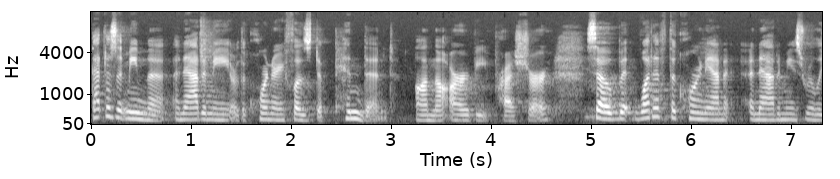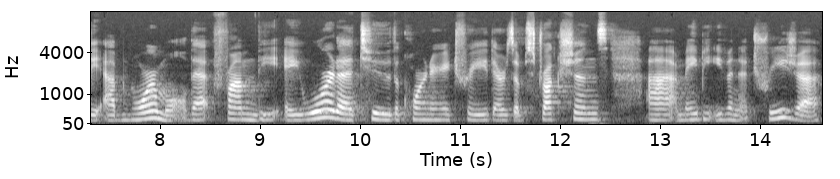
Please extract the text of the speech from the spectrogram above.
that doesn't mean the anatomy or the coronary flow is dependent on the RV pressure. So, but what if the coronary anatomy is really abnormal? That from the aorta to the coronary tree, there's obstructions, uh, maybe even atresia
